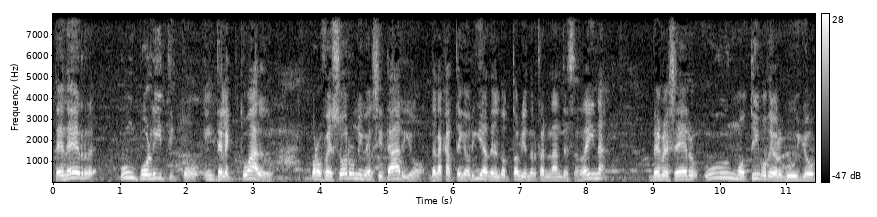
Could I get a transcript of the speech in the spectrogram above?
Tener un político intelectual, profesor universitario de la categoría del doctor Leonel Fernández Reina, debe ser un motivo de orgullo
